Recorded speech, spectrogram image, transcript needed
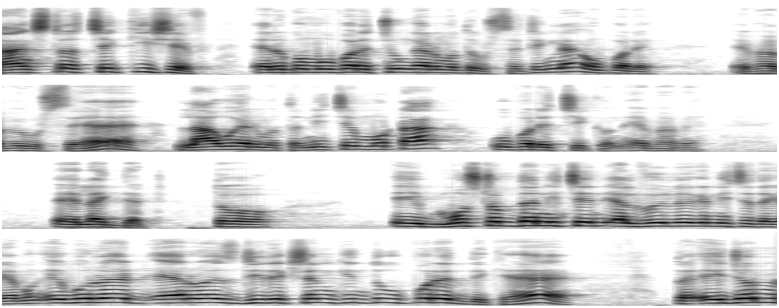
লাংসটা হচ্ছে কি শেফ এরকম উপরে চুঙ্গার মতো উঠছে, ঠিক না? উপরে, এভাবে উঠছে হ্যাঁ? লাউয়ের মতো, নিচে মোটা, উপরে চিকন, এভাবে। এ লাইক দ্যাট তো এই মোস্ট অফ দ্য নিচে অ্যালভিউলের নিচে থাকে এবং এগুলো এয়ারওয়েজ ডিরেকশন কিন্তু উপরের দিকে হ্যাঁ? তো এই জন্য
